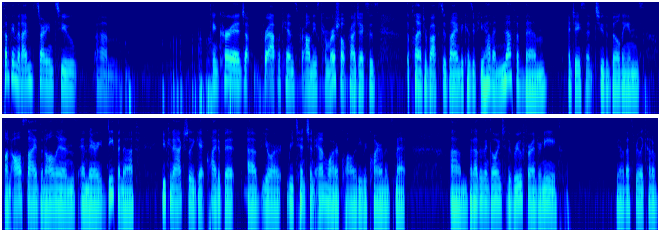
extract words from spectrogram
something that I'm starting to um, encourage for applicants for on these commercial projects is the planter box design because if you have enough of them adjacent to the buildings on all sides and all ends and they're deep enough, you can actually get quite a bit of your retention and water quality requirements met. Um, but other than going to the roof or underneath, you know, that's really kind of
